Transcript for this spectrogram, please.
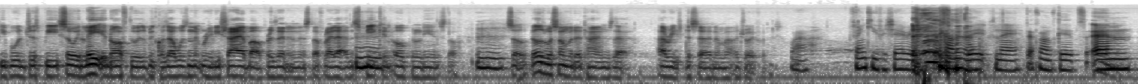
people would just be so elated afterwards because I wasn't really shy about presenting and stuff like that and mm-hmm. speaking openly and stuff. Mm-hmm. So those were some of the times that I reached a certain amount of joyfulness. Wow. Thank you for sharing. That sounds dope. No, that sounds good. Um,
